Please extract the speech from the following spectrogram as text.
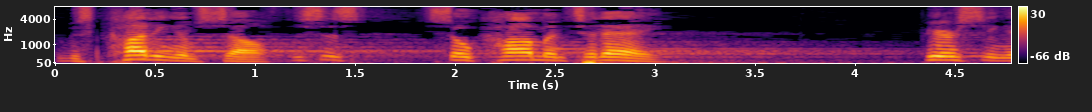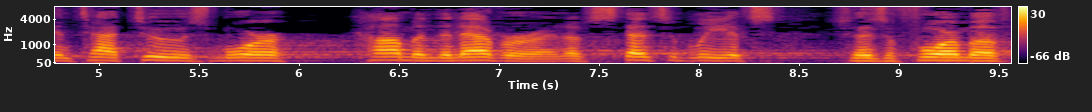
He was cutting himself. This is so common today. Piercing and tattoos more common than ever, and ostensibly it's as a form of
